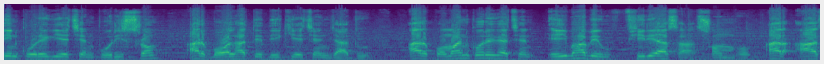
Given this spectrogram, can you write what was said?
দিন করে গিয়েছেন পরিশ্রম আর বল হাতে দেখিয়েছেন জাদু। আর প্রমাণ করে গেছেন এইভাবেও ফিরে আসা সম্ভব। আর আজ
